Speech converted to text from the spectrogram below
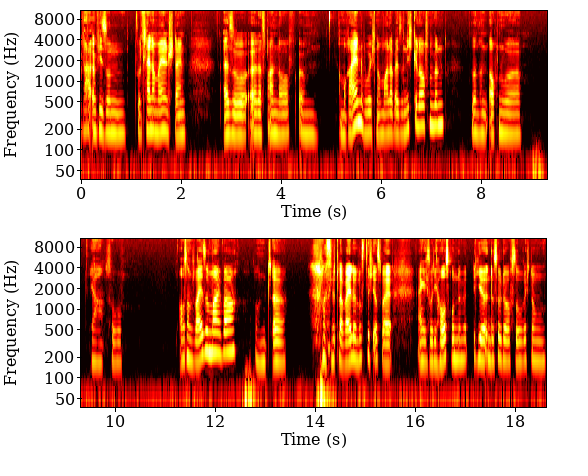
war irgendwie so ein, so ein kleiner Meilenstein. Also äh, das war ein Lauf ähm, am Rhein, wo ich normalerweise nicht gelaufen bin, sondern auch nur, ja, so ausnahmsweise mal war. Und äh, was mittlerweile lustig ist, weil eigentlich so die Hausrunde mit hier in Düsseldorf so Richtung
